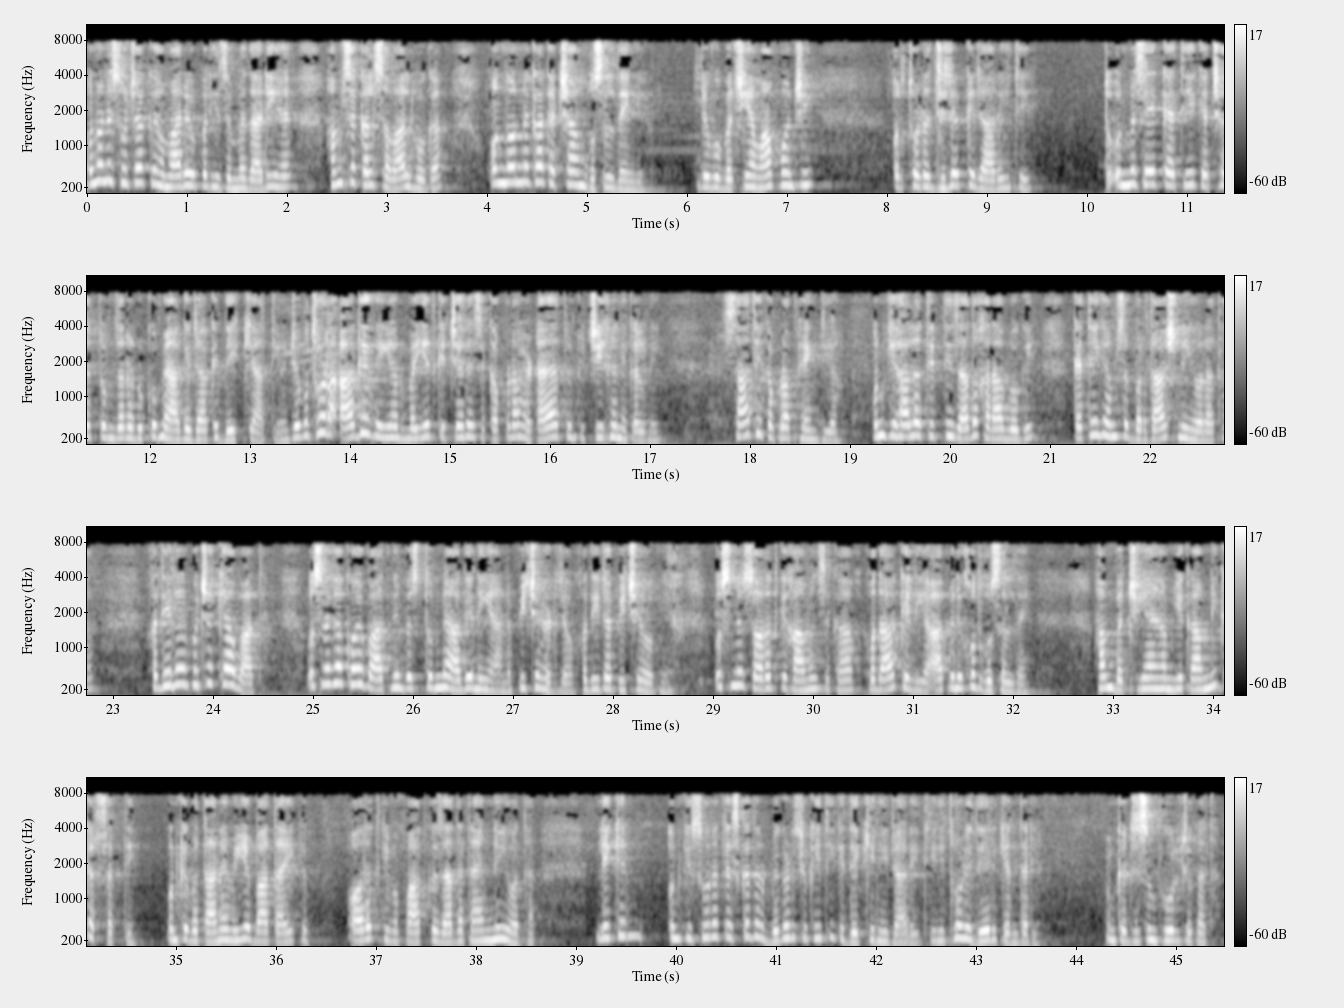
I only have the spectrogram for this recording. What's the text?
انہوں نے سوچا کہ ہمارے اوپر یہ ذمہ داری ہے، ہم سے کل سوال ہوگا۔ ان دونوں نے کہا کہ اچھا ہم غسل دیں گے۔ جب وہ بچیاں وہاں پہنچی اور تھوڑا جھجک کے جا رہی تھی۔ تو ان میں سے ایک کہتی ہے کہ اچھا تم ذرا رکو، میں آگے جا کے دیکھ کے آتی ہوں۔ جب وہ تھوڑا آگے گئی اور میت کے چہرے سے کپڑا ہٹایا تو ان کی چیخیں نکل گئی ساتھ ہی کپڑا پھینک دیا۔ ان کی حالت اتنی زیادہ خراب ہو گئی۔ کہتی ہیں کہ ہم سے برداشت نہیں ہو رہا تھا۔ خدیجہ نے پوچھا، کیا بات ہے؟ اس نے کہا، کوئی بات نہیں، بس تم نے آگے نہیں آنا، پیچھے ہٹ جاؤ۔ خدیجہ پیچھے ہو گئی اس نے سورت کے خامن سے کہا، خدا کے لیے آپ انہیں خود غسل دیں۔ ہم بچیاں ہیں، ہم یہ کام نہیں کر سکتی ان کے بتانے میں یہ بات آئی کہ عورت کی وفات کو زیادہ ٹائم نہیں ہوا تھا۔ لیکن ان کی صورت اس قدر بگڑ چکی تھی کہ دیکھی نہیں جا رہی تھی یعنی تھوڑی دیر کے اندر ہی ان کا جسم پھول چکا تھا۔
